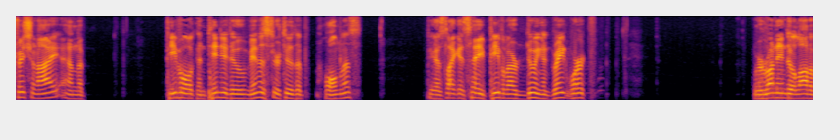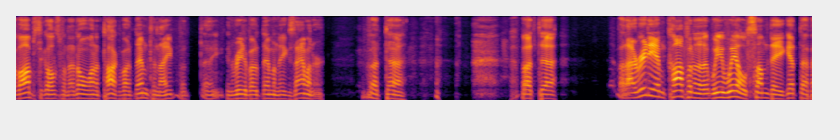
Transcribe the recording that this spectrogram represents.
Trish and I and the people will continue to minister to the homeless because, like I say, people are doing a great work. We run into a lot of obstacles, but I don't want to talk about them tonight. But uh, you can read about them in the Examiner. But uh, but uh, but I really am confident that we will someday get the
